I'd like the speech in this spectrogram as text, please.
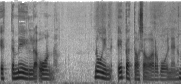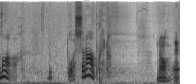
että meillä on noin epätasa-arvoinen maa tuossa naapurina? No ei,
